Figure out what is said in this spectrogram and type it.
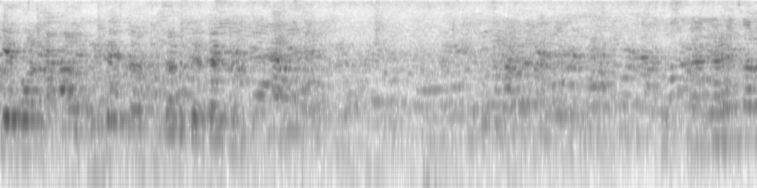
କିଏ ଫୋନ୍ ଆଉ ଟିକେ ଜଲ୍ଦି ଦେ ଜଲ୍ଦି ଦେ। ପୁଷ୍ପାଞ୍ଜଳି କର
